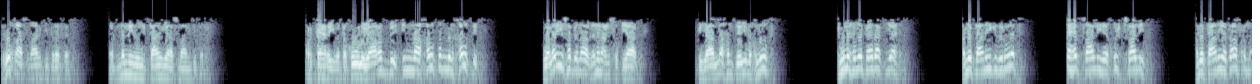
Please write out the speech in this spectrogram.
رخ آسمان کی طرف ہے، اور ننی ننی ٹانگیں آسمان کی طرف۔ اور کہہ رہی بتقول یا رب انا خلق من خلقك، وليس بنا غنى عن سقياك۔ کہ یا اللہ، ہم تیری مخلوق تو نے ہمیں پیدا کیا ہے۔ ہمیں پانی کی ضرورت ہے۔ تحت سالی ہے، خشک سالی ہمیں پانی عطا فرما۔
